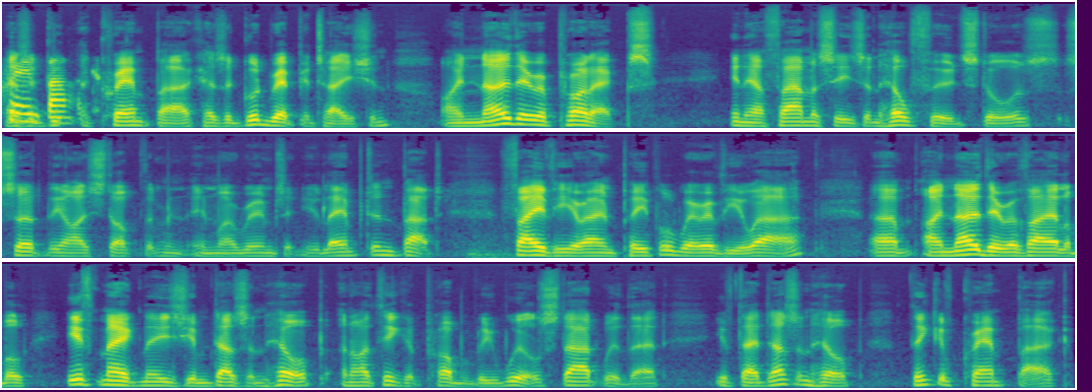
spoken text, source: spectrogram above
Has a, Cramp bark. a cramp bark has a good reputation. I know there are products in our pharmacies and health food stores. Certainly, I stock them in, in my rooms at New Lambton. But favour your own people wherever you are. Um, I know they're available. If magnesium doesn't help, and I think it probably will, start with that. If that doesn't help, think of cramp bark.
